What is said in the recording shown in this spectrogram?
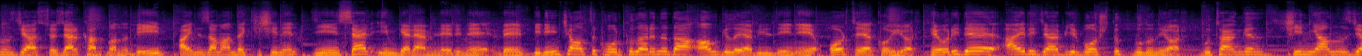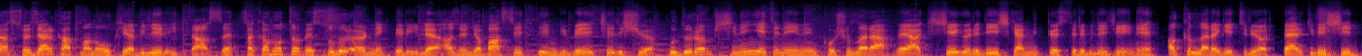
yalnızca sözel katmanı değil, aynı zamanda kişinin zihinsel imgelemlerini ve bilinçaltı korkularını da algılayabildiğini ortaya koyuyor. Teoride ayrıca bir boşluk bulunuyor. Bu Tang'ın Shin yalnızca sözel katmanı okuyabilir iddiası Sakamoto ve Sulur örnekleriyle az önce bahsettiğim gibi çelişiyor. Bu durum Shin'in yeteneğinin koşullara veya kişiye göre değişkenlik gösterebileceğini akıllara getiriyor. Belki de Shin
